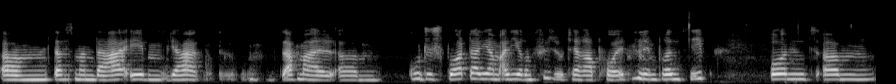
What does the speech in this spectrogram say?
ähm, dass man da eben, ja, sag mal, ähm, gute Sportler, die haben alle ihren Physiotherapeuten im Prinzip. Und ähm,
